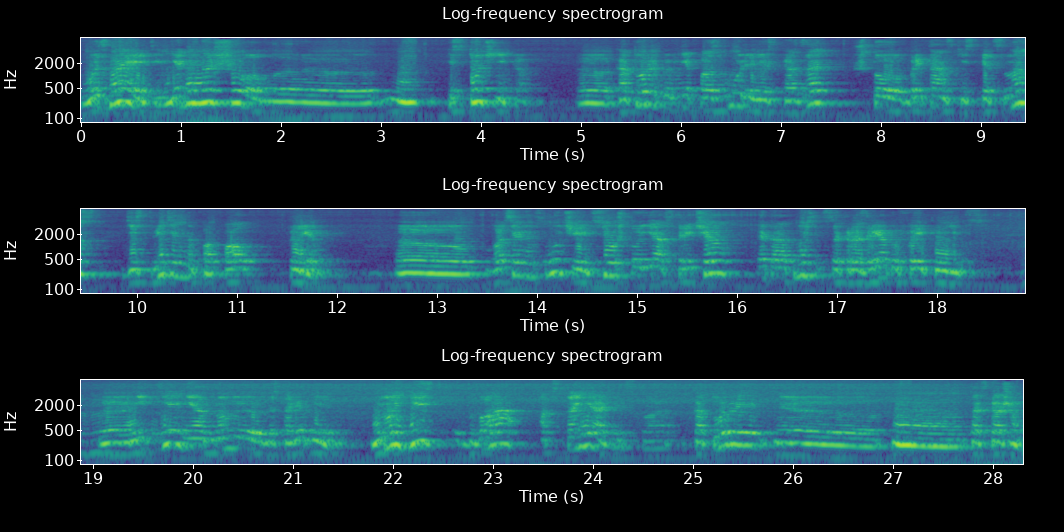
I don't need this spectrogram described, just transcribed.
Вы знаете, я не нашел э, источников, э, которые бы мне позволили сказать, что британский спецназ действительно попал в плен. Э, во всяком случае, все, что я встречал, это относится к разряду fake news. Э, нигде ни одной достоверной. Но есть два обстоятельства, которые, э, так скажем,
